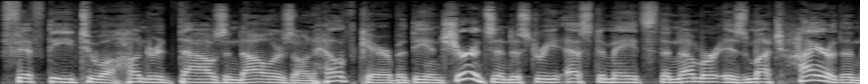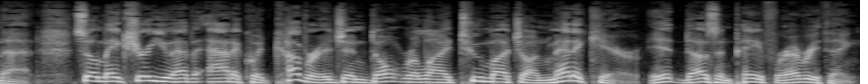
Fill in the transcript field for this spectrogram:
fifty to hundred thousand dollars on healthcare, but the insurance industry estimates the number is much higher than that. So make sure you have adequate coverage and don't rely too much on Medicare. It doesn't pay for everything.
